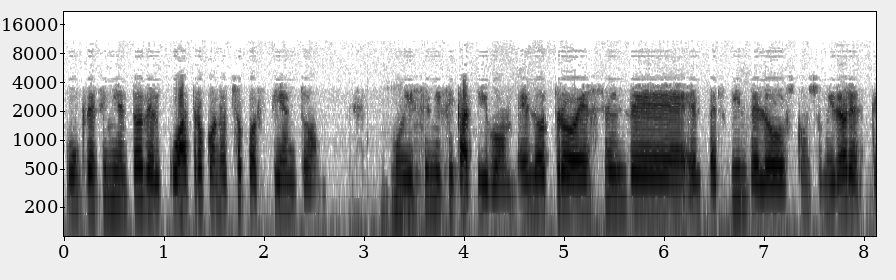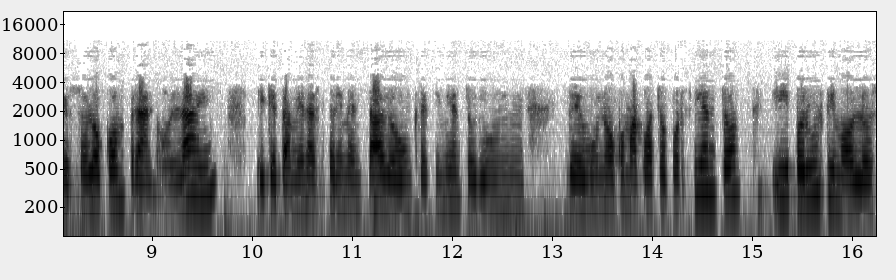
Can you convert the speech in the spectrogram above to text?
un crecimiento del 4,8%, muy significativo. El otro es el de el perfil de los consumidores que solo compran online y que también ha experimentado un crecimiento de un de 1,4% y por último los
